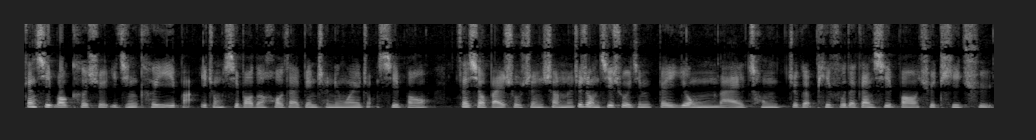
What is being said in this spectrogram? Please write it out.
干细胞科学已经可以把一种细胞的后代变成另外一种细胞。在小白鼠身上呢，这种技术已经被用来从这个皮肤的干细胞去提取。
